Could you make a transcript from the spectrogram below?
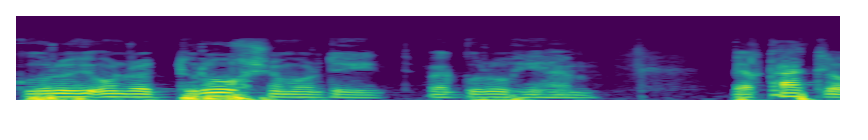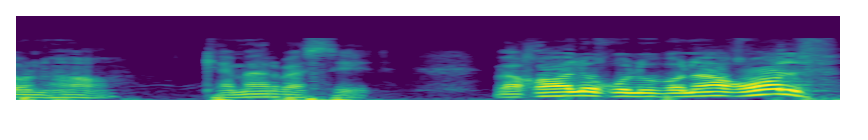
گروهی اون رو دروغ شمردید و گروهی هم به قتل اونها کمر بستید. و قالو قلوبنا غلف.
